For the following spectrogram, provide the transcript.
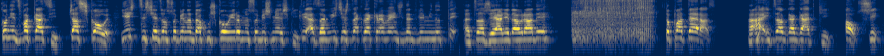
Koniec wakacji, czas szkoły. Jeźdźcy siedzą sobie na dachu szkoły i robią sobie śmieszki. Ty, a zawisisz tak na krawędzi na dwie minuty? A co, że ja nie dam rady? To pa teraz. A i co gagatki? Oh shit.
